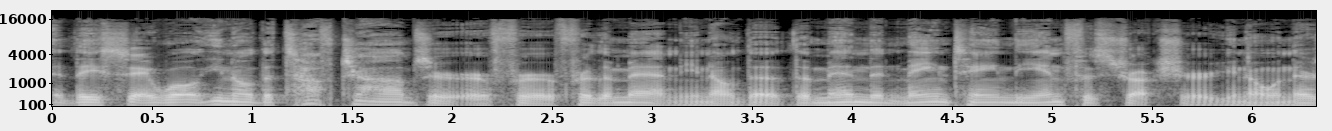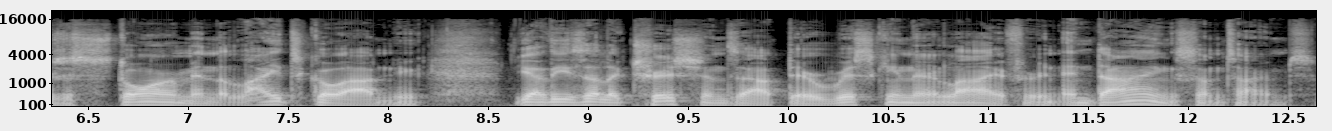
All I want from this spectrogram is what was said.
they say, well, you know, the tough jobs are, are, for, for the men, you know, the, the men that maintain the infrastructure, you know, when there's a storm and the lights go out and you, you have these electricians out there risking their life or, and dying sometimes.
